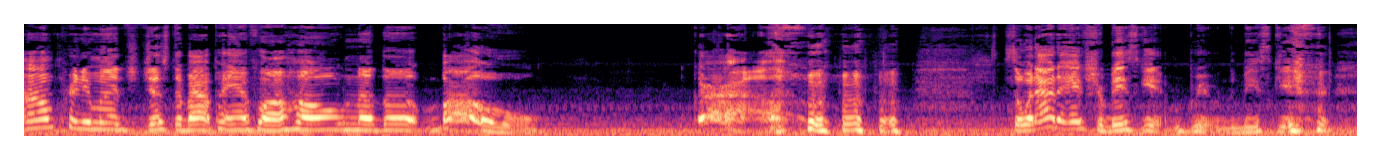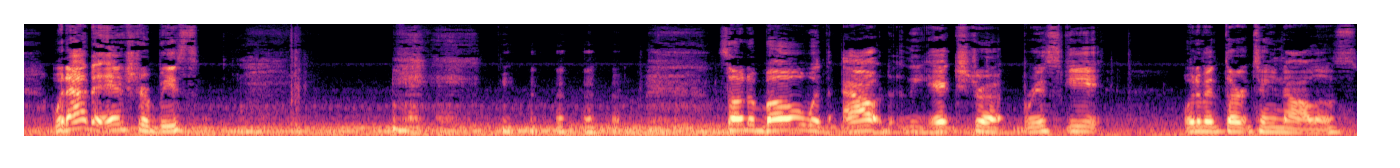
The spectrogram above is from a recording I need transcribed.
I'm pretty much just about paying for a whole nother bowl. Girl. so without the extra biscuit, the biscuit, without the extra biscuit, so the bowl without the extra brisket would have been $13.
